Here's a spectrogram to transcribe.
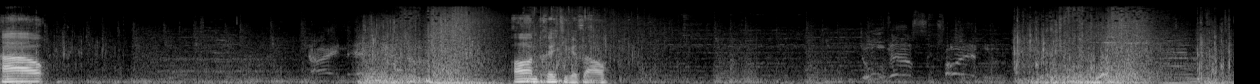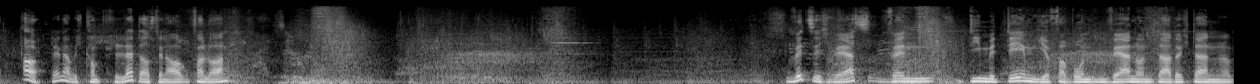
Au. Und richtiges Au. Oh, den habe ich komplett aus den Augen verloren. Witzig wär's, wenn die mit dem hier verbunden wären und dadurch dann...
